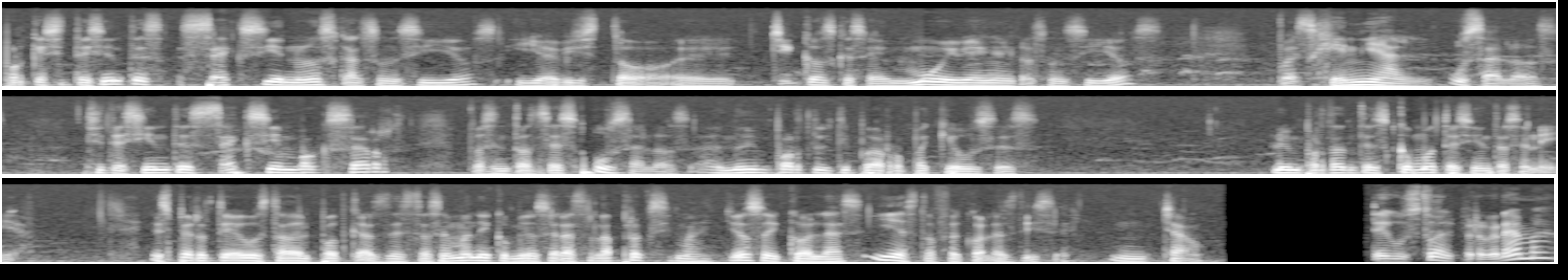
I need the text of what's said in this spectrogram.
Porque si te sientes sexy en unos calzoncillos, y yo he visto eh, chicos que se ven muy bien en calzoncillos, pues genial, úsalos. Si te sientes sexy en boxer, pues entonces úsalos. No importa el tipo de ropa que uses. Lo importante es cómo te sientas en ella. Espero te haya gustado el podcast de esta semana y conmigo será hasta la próxima. Yo soy Colas y esto fue Colas Dice. Chao. ¿Te gustó el programa?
